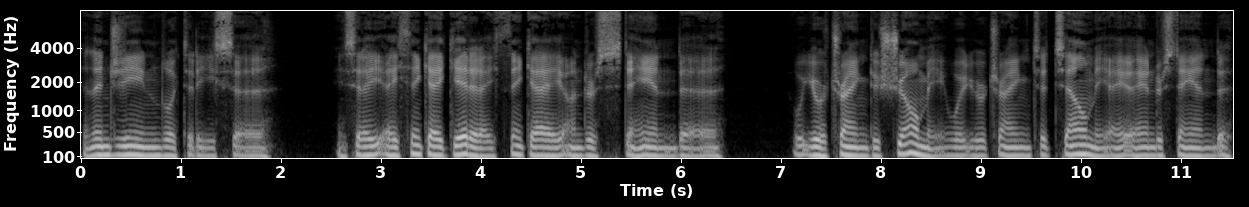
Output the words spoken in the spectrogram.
and then Jean looked at Issa and said, I, I think I get it. I think I understand uh, what you were trying to show me, what you were trying to tell me. I, I understand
